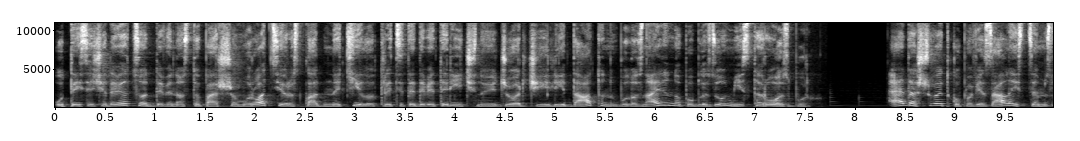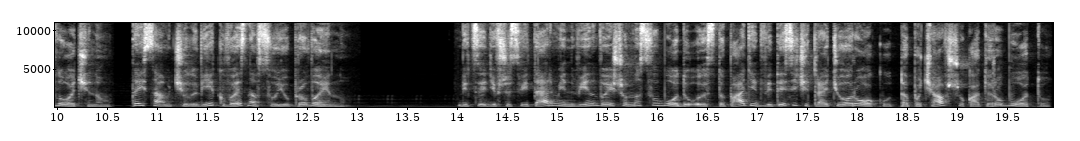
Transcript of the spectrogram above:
У 1991 році розкладене тіло 39-річної Джорджії Лі Датон було знайдено поблизу міста Розбург. Еда швидко пов'язали із цим злочином, та й сам чоловік визнав свою провину. Відсидівши свій термін, він вийшов на свободу у листопаді 2003 року та почав шукати роботу.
